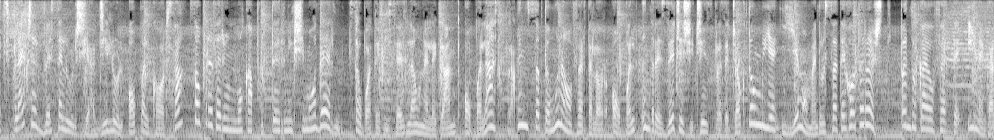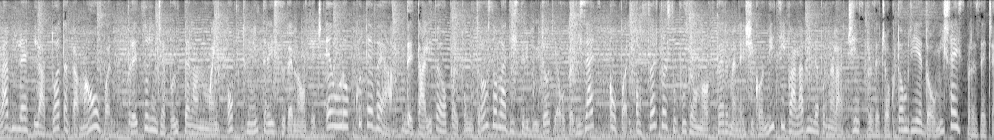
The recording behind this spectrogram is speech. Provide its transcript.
Îți place veselul și agilul Opel Corsa? Sau preferi un moca puternic și modern? Sau poate visezi la un elegant Opel Astra? În săptămâna ofertelor Opel, între 10 și 15 octombrie, e momentul să te hotărăști, pentru că ai oferte inegalabile la toată gama Opel. Prețuri începând de la numai 8.390 euro cu TVA. Detalii pe opel.ro sau la distribuitorii autorizați Opel. Ofertă supusă unor termene și condiții valabile până la 15 octombrie 2016.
